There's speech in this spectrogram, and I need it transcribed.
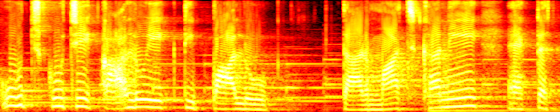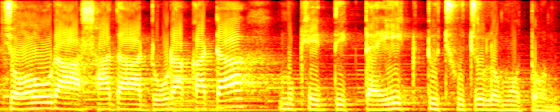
কুচকুচে কালো একটি পালক। তার মাঝখানে একটা চওড়া সাদা ডোরা কাটা, মুখের দিকটা একটু ছুচলো মতন।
